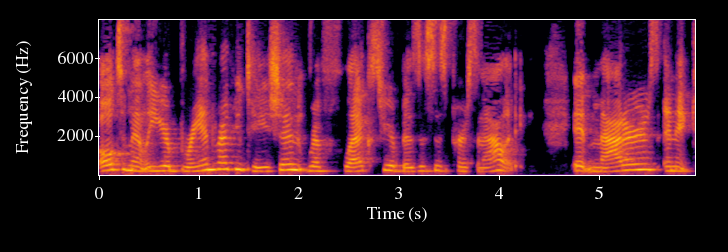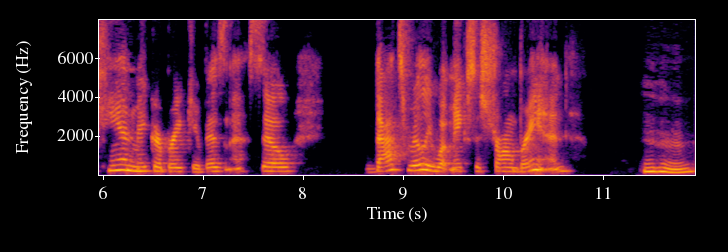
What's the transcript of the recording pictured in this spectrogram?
ultimately, your brand reputation reflects your business's personality. It matters and it can make or break your business. So that's really what makes a strong brand. Mm-hmm.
